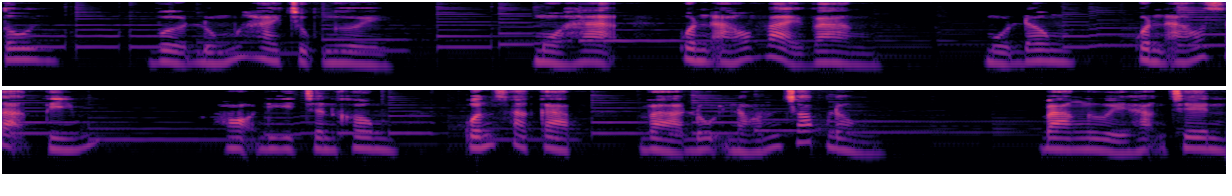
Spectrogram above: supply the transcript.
tôi, vừa đúng hai chục người. Mùa hạ, quần áo vải vàng, mùa đông, quần áo dạ tím. Họ đi chân không, quấn xà cạp và đội nón chóp đồng. Ba người hạng trên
